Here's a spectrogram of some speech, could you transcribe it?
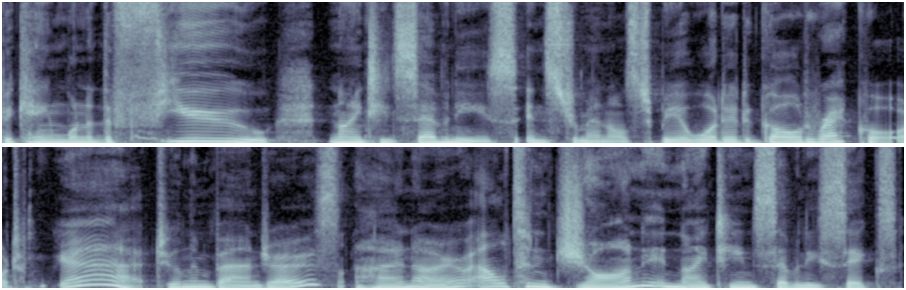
became one of the few 1970s instrumentals to be awarded a gold record. Yeah, Dueling Banjos, I know. Elton John in 1976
